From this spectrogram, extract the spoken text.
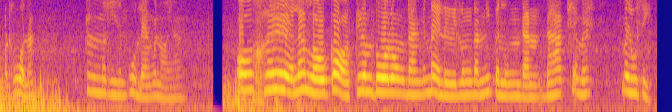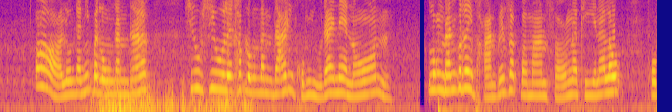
ขอโทษนะเมื่อกี้ฉันพูดแรงไปหน่อยนะ โอเค แล้วเราก็เตรียมตัวลงดันกันได้เลย ลงดันนี่เป็นลงดันดาร์กใช่ไหมไม่รู้สิอ้อลงดันนี่เป็นลงดันดาร์กชิวๆเลยครับ ลงดันดาร์กที่ผมอยู่ได้แน่นอน ลงดันก็ได้ผ่านไปสักประมาณสองนาทีนะแล้วผม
